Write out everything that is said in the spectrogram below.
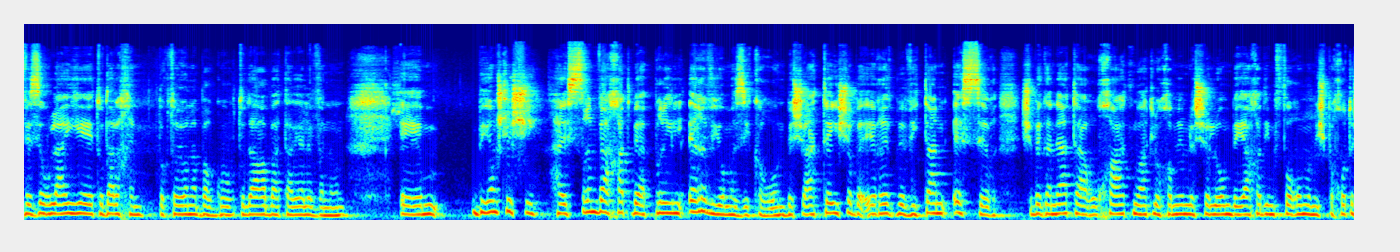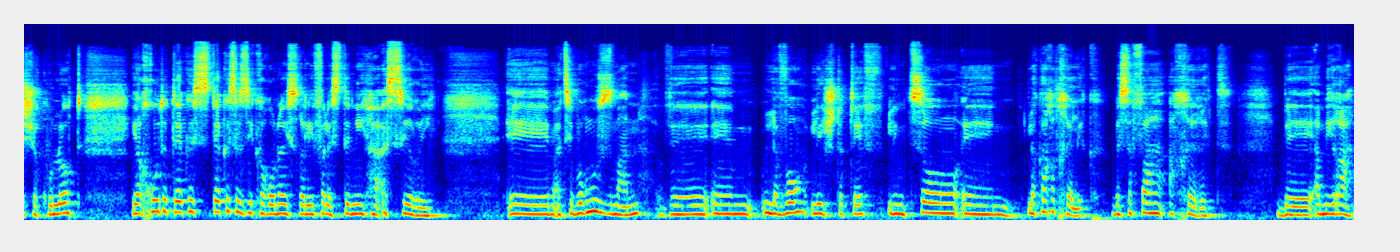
וזה אולי, אה, תודה לכם, דוקטור יונה ברגור, תודה רבה, טליה לבנון. ביום שלישי, ה-21 באפריל, ערב יום הזיכרון, בשעה תשע בערב, בביתן עשר שבגני התערוכה, תנועת לוחמים לשלום, ביחד עם פורום המשפחות השכולות, יערכו את הטקס, טקס הזיכרון הישראלי-פלסטיני העשירי. אה, הציבור מוזמן ולבוא, להשתתף, למצוא, אה, לקחת חלק בשפה אחרת, באמירה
